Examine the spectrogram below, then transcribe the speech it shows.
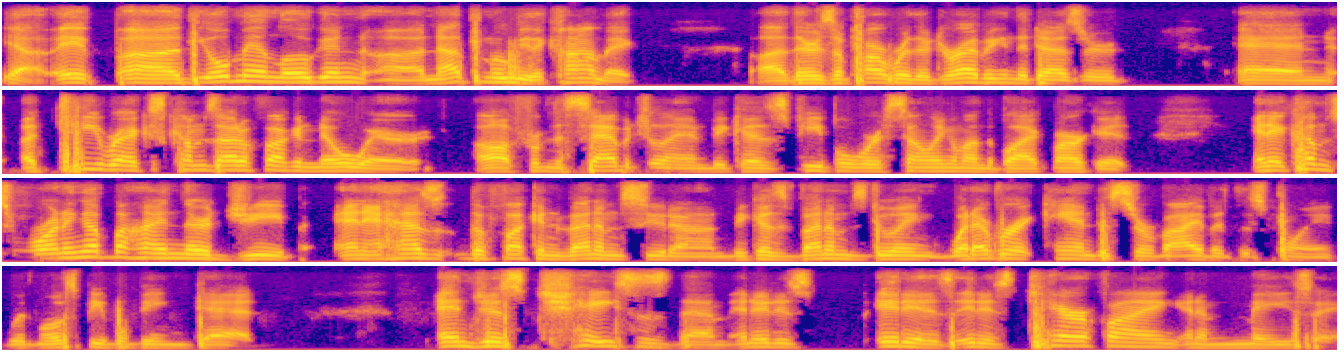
Yeah, it, uh, the old man Logan, uh, not the movie, the comic. Uh, there's a part where they're driving in the desert, and a T Rex comes out of fucking nowhere uh, from the Savage Land because people were selling them on the black market. And it comes running up behind their Jeep, and it has the fucking Venom suit on because Venom's doing whatever it can to survive at this point, with most people being dead, and just chases them. And it is, it is, it is terrifying and amazing.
